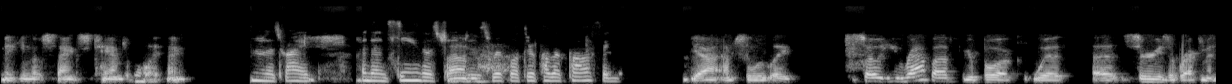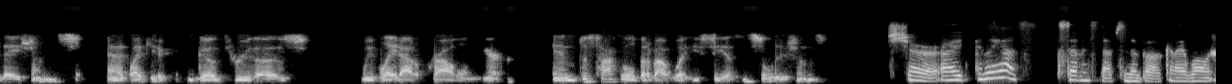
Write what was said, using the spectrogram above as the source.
making those thanks tangible, I think. No, that's right. And then seeing those changes um, ripple through public policy. Yeah, absolutely. So you wrap up your book with a series of recommendations, and I'd like you to go through those. We've laid out a problem here, and just talk a little bit about what you see as the solutions. Sure. I, I lay out seven steps in the book, and I won't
